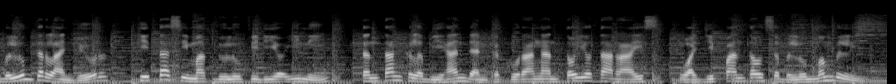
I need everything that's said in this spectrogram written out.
Sebelum terlanjur, kita simak dulu video ini, tentang kelebihan dan kekurangan Toyota Rise, wajib pantau sebelum membeli.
